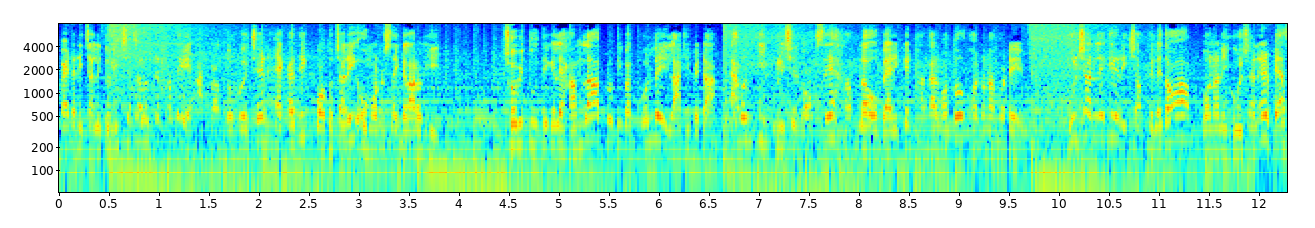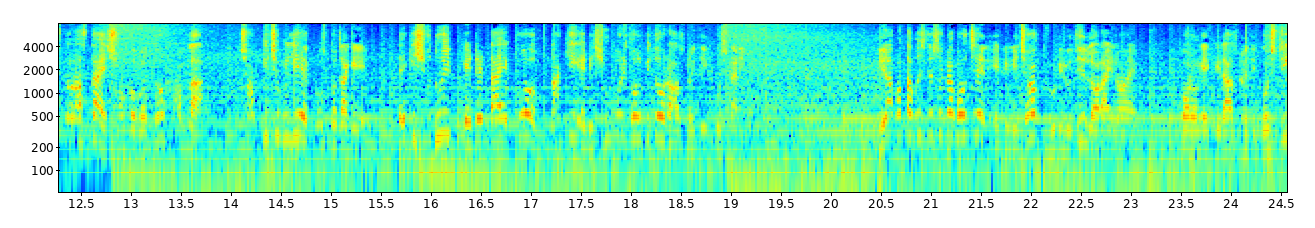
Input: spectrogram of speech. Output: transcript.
ব্যাটারি চালিত রিক্সা চালকদের হাতে আক্রান্ত হয়েছেন একাধিক পথচারী ও মোটরসাইকেল আরোহী। ছবি তুলতে গেলে হামলা, প্রতিবাদ করলেই লাঠি পেটা। এমনকি পুলিশের বক্সে হামলা ও ব্যারিকেড ভাঙার মতো ঘটনা ঘটে। গুলশান লেগে রিক্সা ফেলে দেওয়া, বনানী গুলশানের ব্যস্ত রাস্তায় সংঘবদ্ধ হামলা। সবকিছু মিলিয়ে প্রশ্ন জাগে, এ কি শুধুই পেটের দায়ে ক্ষোভ, নাকি এটি সুপরিকল্পিত রাজনৈতিক উস্কানি? নিরাপত্তা বিশ্লেষকরা বলছেন, এটি নিছক রুটি রুজির লড়াই নয়। বরং একটি রাজনৈতিক গোষ্ঠী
